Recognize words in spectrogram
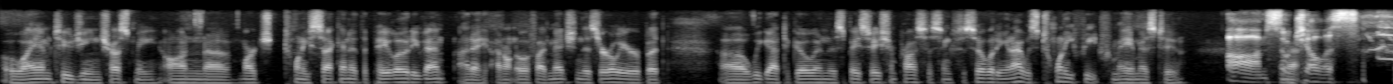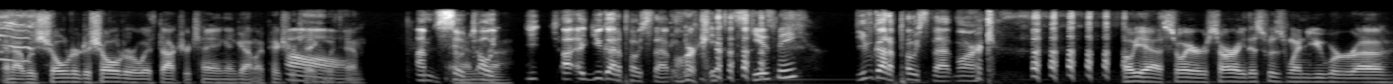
Oh, I am too, Gene. Trust me. On uh, March 22nd at the payload event, I, I don't know if I mentioned this earlier, but uh, we got to go in the space station processing facility, and I was 20 feet from AMS2. Oh, I'm so and jealous. I, and I was shoulder to shoulder with Dr. Ting and got my picture oh, taken with him. I'm so. And, oh, uh, you, uh, you got to post that, Mark. Excuse me. You've got to post that, Mark. oh yeah, Sawyer. Sorry, this was when you were uh,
